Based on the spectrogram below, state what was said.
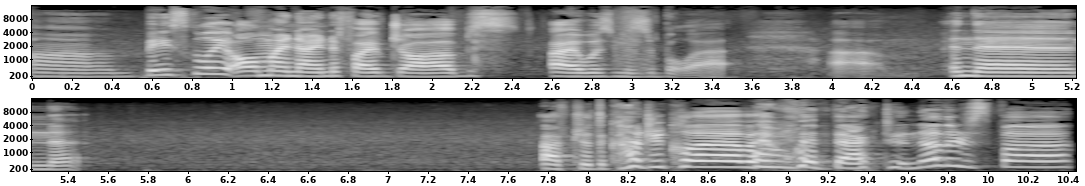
Um, basically, all my nine to five jobs I was miserable at. Um, and then after the country club, I went back to another spa.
